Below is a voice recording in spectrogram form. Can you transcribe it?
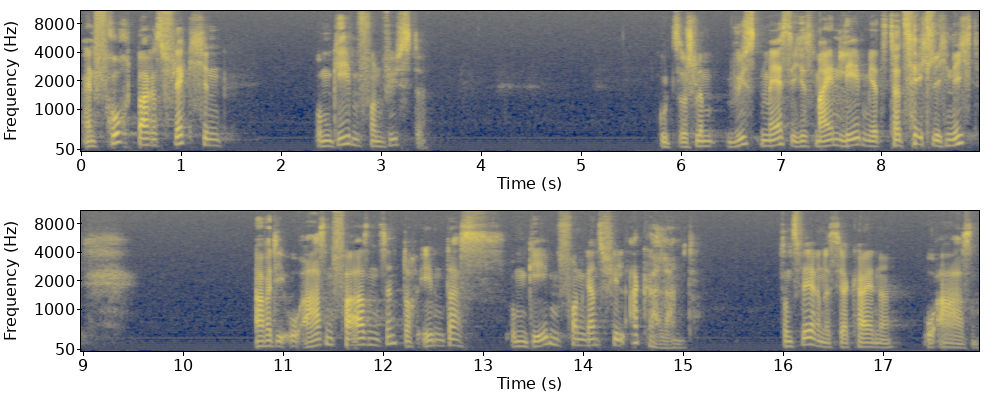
Ein fruchtbares Fleckchen, umgeben von Wüste. Gut, so schlimm wüstenmäßig ist mein Leben jetzt tatsächlich nicht. Aber die Oasenphasen sind doch eben das, umgeben von ganz viel Ackerland. Sonst wären es ja keine Oasen.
